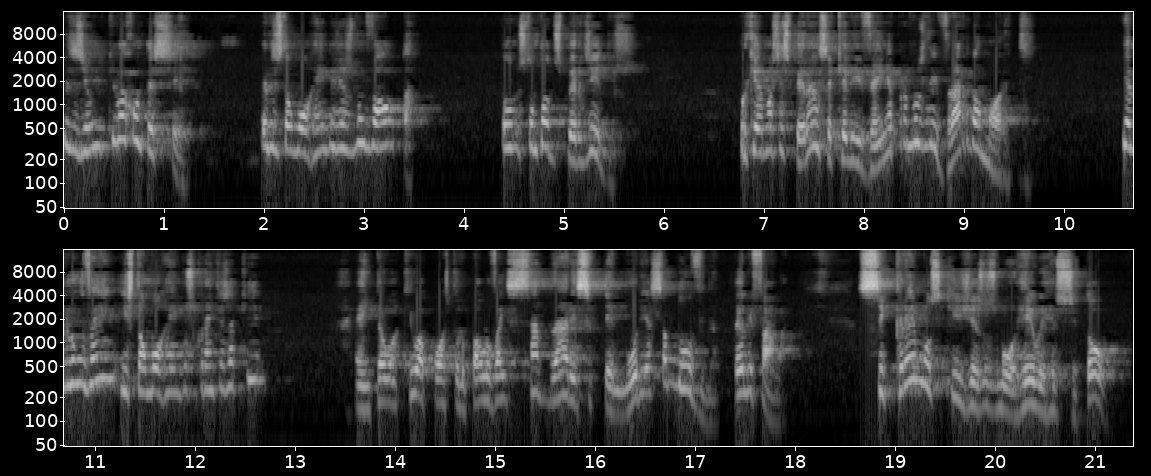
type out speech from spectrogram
Eles diziam: o que vai acontecer? Eles estão morrendo e Jesus não volta. Então, estão todos perdidos. Porque a nossa esperança é que ele venha para nos livrar da morte. E ele não vem, e estão morrendo os crentes aqui. Então aqui o apóstolo Paulo vai sanar esse temor e essa dúvida. Então ele fala: se cremos que Jesus morreu e ressuscitou,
